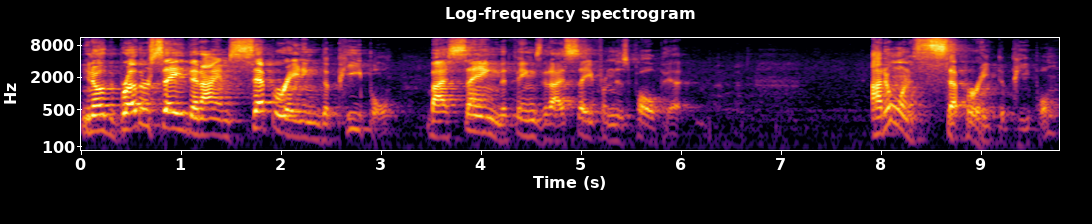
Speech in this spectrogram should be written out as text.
You know, the brothers say that I am separating the people by saying the things that I say from this pulpit. I don't want to separate the people.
